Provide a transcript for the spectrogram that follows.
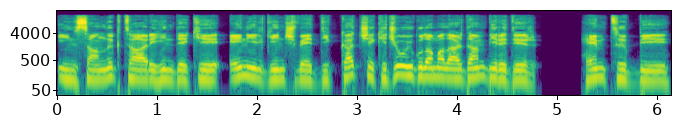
insanlık tarihindeki en ilginç ve dikkat çekici uygulamalardan biridir. Hem tıbbi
